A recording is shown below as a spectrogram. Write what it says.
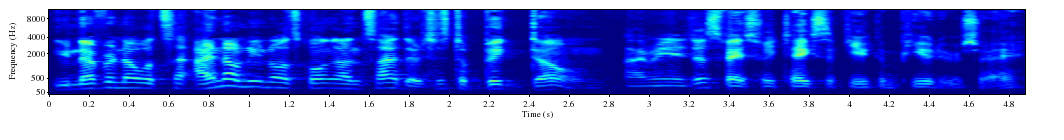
You never know what's. I don't even know what's going on inside there. It's just a big dome. I mean, it just basically takes a few computers, right?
